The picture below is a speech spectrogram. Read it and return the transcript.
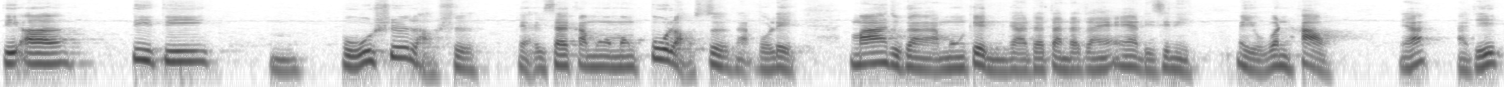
第二，弟弟，嗯，不是老师。你看，一下刚我们不老师，那不累。妈就刚刚蒙给人家的，但但哎呀，迪士尼没有问号。你看，啊，弟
